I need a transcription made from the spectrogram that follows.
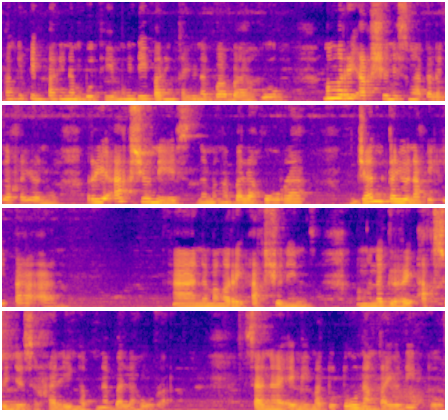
ang itim pa rin ng budhi mo, hindi pa rin kayo nagbabago. Mga reactionist nga talaga kayo, no? Reactionist na mga balahura. Diyan kayo nakikitaan. Ha, na mga reactionist, mga nagre-reaction dyan sa kalingap na balahura. Sana ay may matutunan kayo dito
